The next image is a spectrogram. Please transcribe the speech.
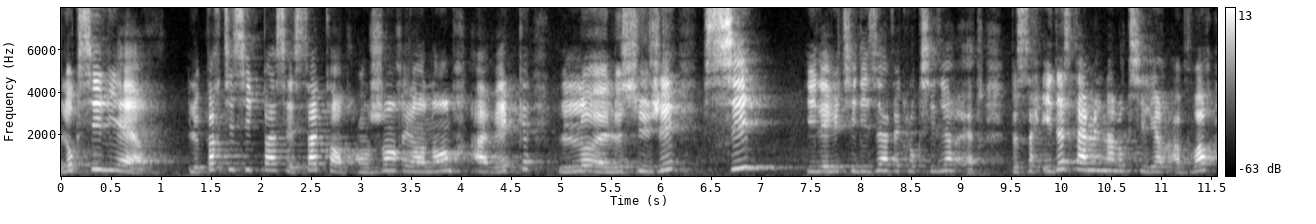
l'auxiliaire, le, participe passé s'accorde en genre et en nombre avec le, sujet si il est utilisé avec l'auxiliaire être. Parce que l'auxiliaire avoir,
